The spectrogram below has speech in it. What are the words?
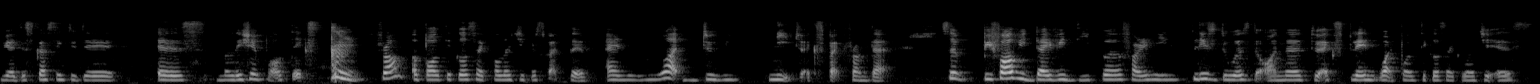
we are discussing today is Malaysian politics from a political psychology perspective and what do we need to expect from that. So before we dive in deeper, Farihin, please do us the honor to explain what political psychology is.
